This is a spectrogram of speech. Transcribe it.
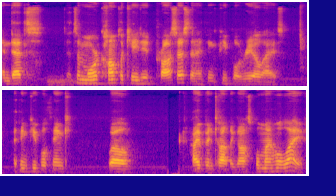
And that's that's a more complicated process than I think people realize. I think people think, well, I've been taught the gospel my whole life.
